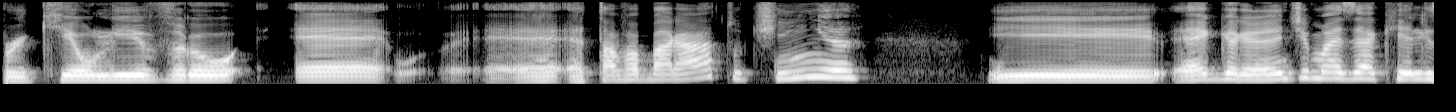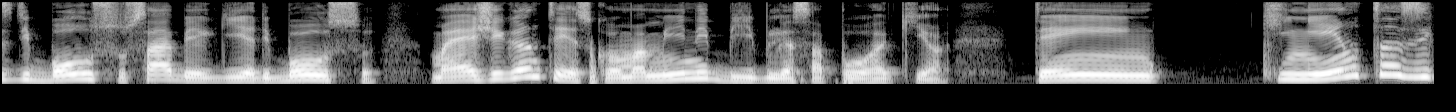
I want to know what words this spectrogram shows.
porque o livro é, é, é, tava barato, tinha, e é grande, mas é aqueles de bolso, sabe? Guia de bolso, mas é gigantesco, é uma mini bíblia essa porra aqui, ó. Tem 500 e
